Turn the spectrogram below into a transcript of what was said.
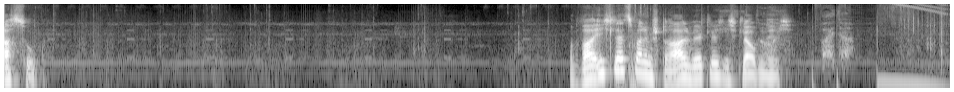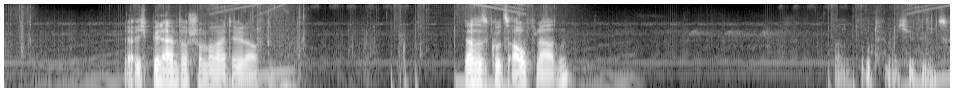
Ach so. War ich letztes Mal im Strahl wirklich? Ich glaube nicht. Weiter. Ja, ich bin einfach schon mal weitergelaufen. Lass es kurz aufladen. Dann gut für mich übrigens.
